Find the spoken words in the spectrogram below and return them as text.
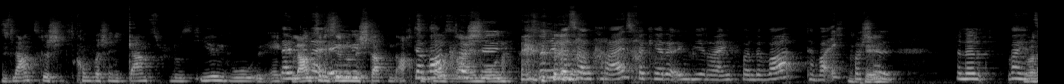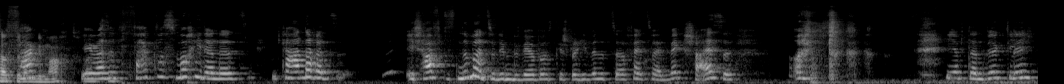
Das Landshut kommt wahrscheinlich ganz zum Schluss irgendwo in Eck. Landshut ist ja nur eine Stadt mit da war 80.000 kein Schild. Einwohnern. Ich bin über so einen Kreisverkehr da irgendwie reingefahren. Da war, da war echt kein Okay. Schild. Und dann war ich Was so, hast du fuck. dann gemacht? Ich war so, fuck, was mache ich denn jetzt? Ich kann doch jetzt, ich schaffe das nicht mehr zu dem Bewerbungsgespräch. Ich bin jetzt so fett zu weit weg, scheiße. Und ich habe dann wirklich,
